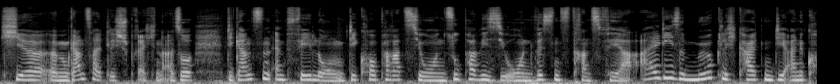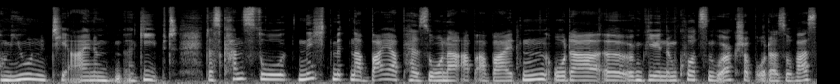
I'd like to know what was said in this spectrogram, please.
hier ähm, ganzheitlich sprechen. Also die ganzen Empfehlungen, die Kooperation, Supervision, Wissenstransfer, all diese Möglichkeiten, die eine Community einem äh, gibt, das kannst du nicht mit einer Bayer-Persona abarbeiten oder äh, irgendwie in einem kurzen Workshop oder sowas.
